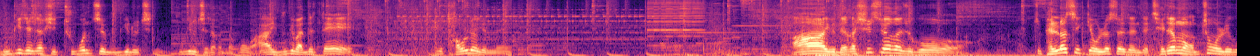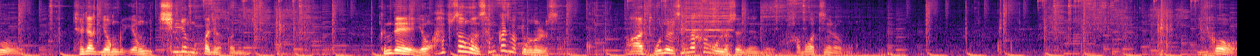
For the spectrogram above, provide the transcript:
무기 제작 시 두 번째 무기를 제- 무기를 제작한다고? 아 이 무기 만들 때 이거 다 올려야겠네. 아 이거 내가 실수해가지고 좀 밸런스 있게 올렸어야 되는데 제작만 엄청 올리고 제작 0, 0 7연구까지 갔거든요. 근데 영, 합성은 3까지밖에 못 올렸어. 아 돈을 생각하고 올렸어야 되는데 바보 같으니라고. 이거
